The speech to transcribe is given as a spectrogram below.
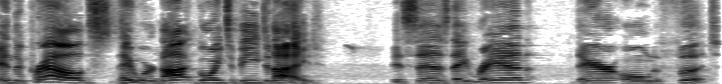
And the crowds, they were not going to be denied. It says they ran there on foot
